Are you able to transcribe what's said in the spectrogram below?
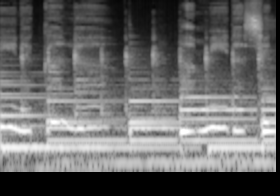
ひねからみして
